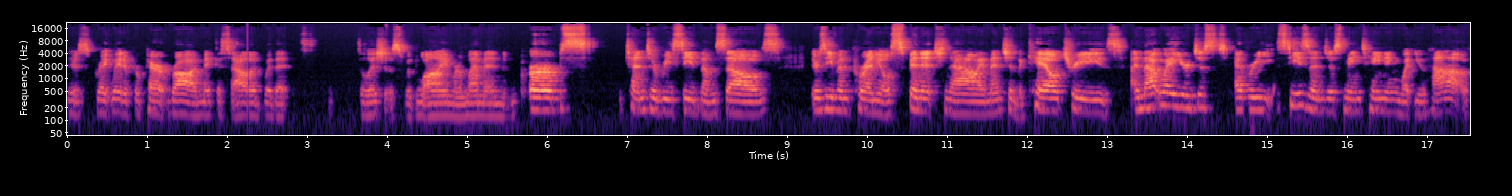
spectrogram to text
There's a great way to prepare it raw and make a salad with it. It's delicious with lime or lemon. Herbs tend to reseed themselves. There's even perennial spinach now. I mentioned the kale trees. And that way you're just every season just maintaining what you have.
